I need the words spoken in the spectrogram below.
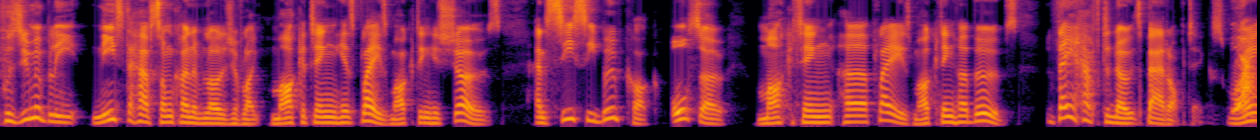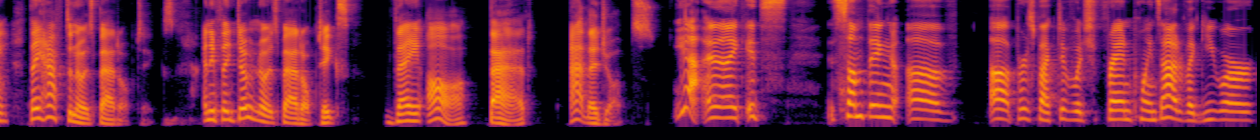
presumably needs to have some kind of knowledge of like marketing his plays, marketing his shows, and Cece Boobcock also marketing her plays, marketing her boobs. They have to know it's bad optics, right? They have to know it's bad optics. And if they don't know it's bad optics, they are bad at their jobs. Yeah, and like it's something of a perspective which Fran points out of like you are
